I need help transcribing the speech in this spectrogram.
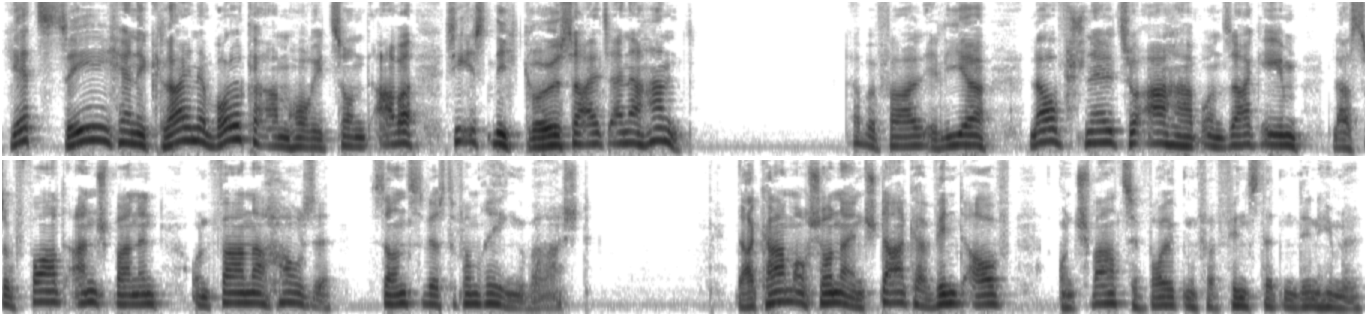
Jetzt sehe ich eine kleine Wolke am Horizont, aber sie ist nicht größer als eine Hand. Da befahl Elia, lauf schnell zu Ahab und sag ihm, lass sofort anspannen und fahr nach Hause, sonst wirst du vom Regen überrascht. Da kam auch schon ein starker Wind auf, und schwarze Wolken verfinsterten den Himmel.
